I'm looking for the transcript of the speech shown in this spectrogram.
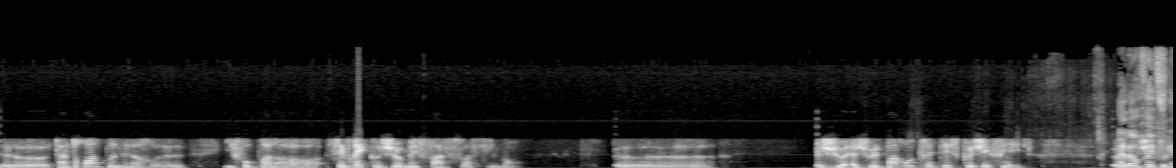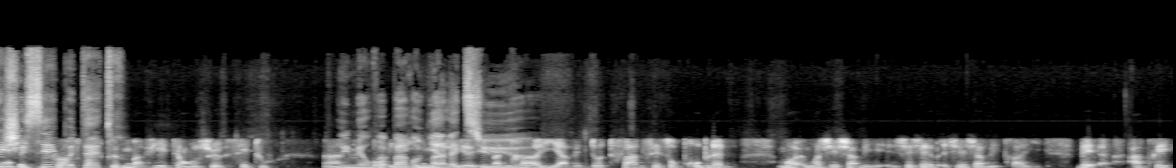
euh, t'as le droit au bonheur. euh, il faut pas. C'est vrai que je m'efface facilement. Euh, je je vais pas regretter ce que j'ai fait. Euh, Alors, réfléchissez peut-être. Parce que ma vie était en jeu, c'est tout. Hein. Oui, mais on va pas il- revenir là-dessus, Il m'a trahi avec d'autres femmes, c'est son problème. Moi, moi, j'ai jamais, j'ai jamais trahi. Mais après,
